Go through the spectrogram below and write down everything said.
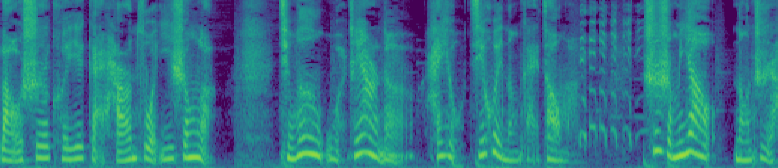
老师可以改行做医生了，请问我这样的还有机会能改造吗？吃什么药能治啊？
